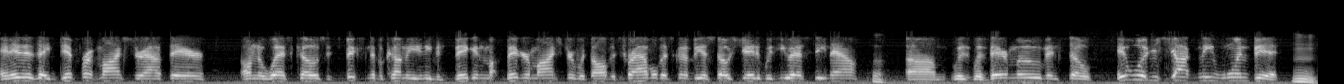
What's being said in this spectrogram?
and it is a different monster out there on the West Coast. It's fixing to become an even big and bigger monster with all the travel that's going to be associated with USC now, um, with with their move, and so it wouldn't shock me one bit Mm.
